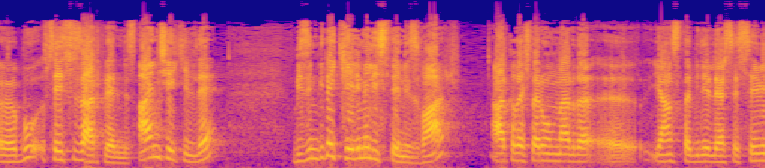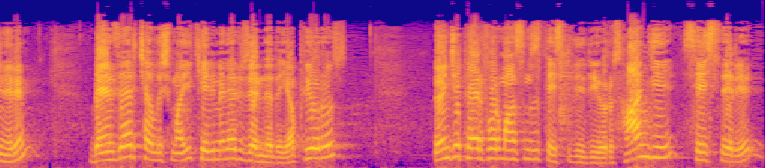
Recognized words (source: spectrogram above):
Ee, Bu sessiz harflerimiz. Aynı şekilde bizim bir de kelime listemiz var. Arkadaşlar onları da e, yansıtabilirlerse sevinirim. Benzer çalışmayı kelimeler üzerinde de yapıyoruz. Önce performansımızı tespit ediyoruz. Hangi sesleri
